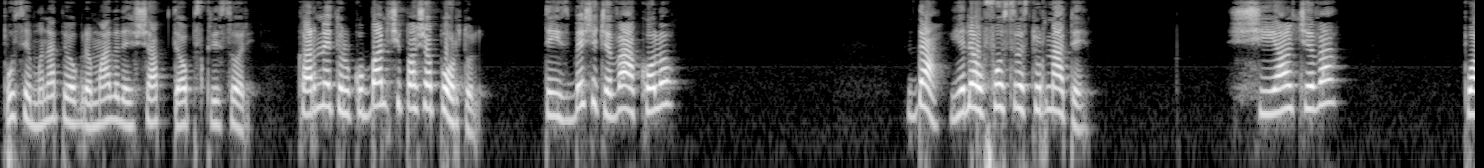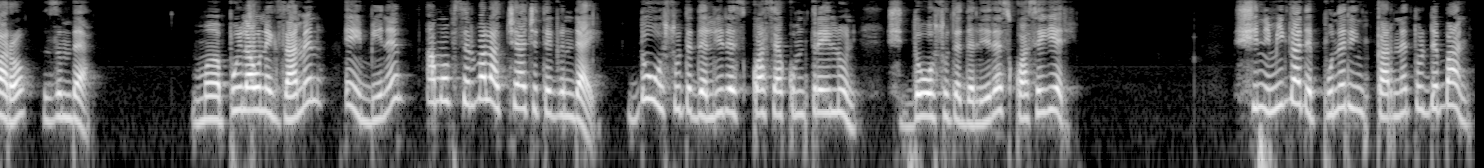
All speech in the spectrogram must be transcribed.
puse mâna pe o grămadă de șapte-opt scrisori. Carnetul cu bani și pașaportul. Te izbește ceva acolo? Da, ele au fost răsturnate. Și altceva? Poaro zâmbea. Mă pui la un examen? Ei bine, am observat la ceea ce te gândeai. 200 de lire scoase acum trei luni și 200 de lire scoase ieri. Și nimic la depuneri în carnetul de bani,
